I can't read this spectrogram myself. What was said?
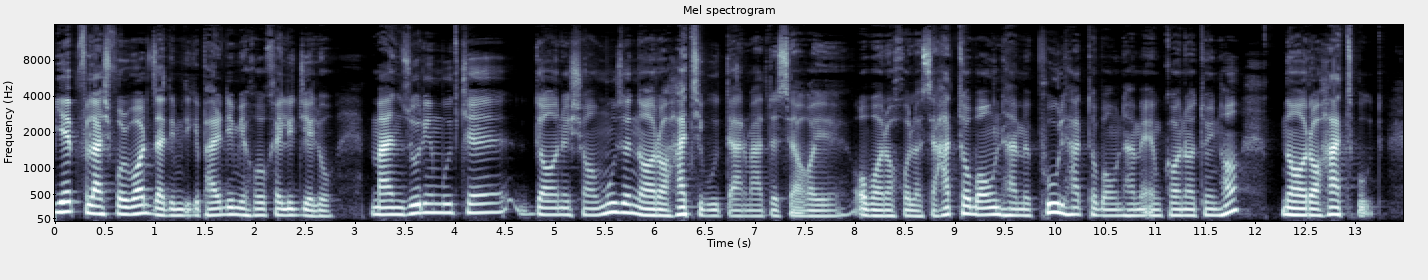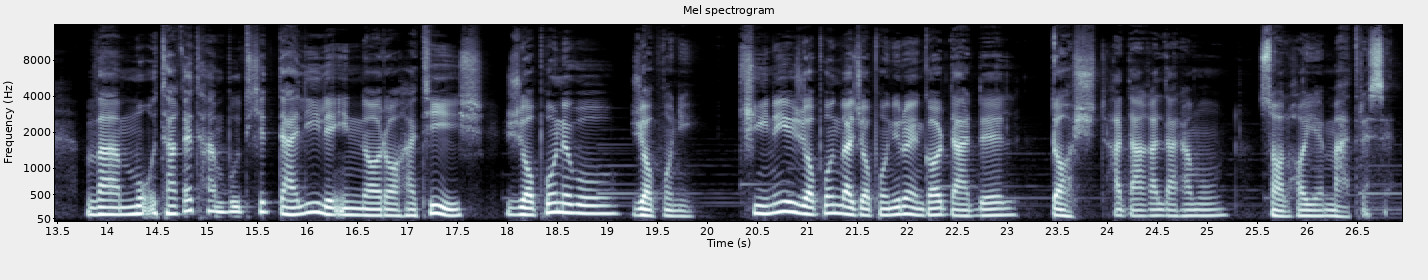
یه فلش فوروارد زدیم دیگه پریدیم یه خیلی جلو. منظور این بود که دانش آموز ناراحتی بود در مدرسه آقای اوبارا خلاصه. حتی با اون همه پول حتی با اون همه امکانات و اینها ناراحت بود. و معتقد هم بود که دلیل این ناراحتیش ژاپن و ژاپنی. کینه ژاپن و ژاپنی رو انگار در دل داشت حداقل در همون سالهای مدرسه.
